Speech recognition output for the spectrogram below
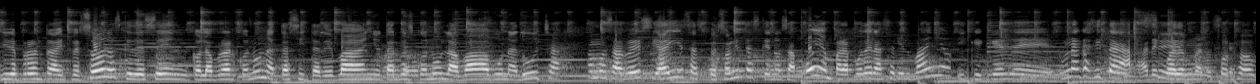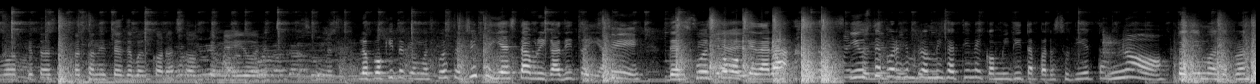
Si de pronto hay personas que deseen colaborar con una tacita de baño, tal vez con un lavabo, una ducha, vamos a ver si hay esas personitas que nos apoyan para poder hacer el baño y que quede una casita adecuada Sí, para por usted. favor, que todas esas personitas de buen corazón que me ayuden. Lo poquito que hemos puesto el triple ya está abrigadito ya. Sí. Después, Sí, ¿cómo quedará? Y usted, por ejemplo, mija, ¿tiene comidita para su dieta? No, Pedimos de pronto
